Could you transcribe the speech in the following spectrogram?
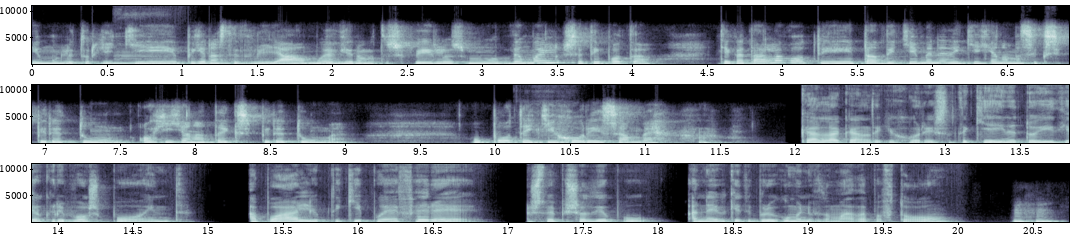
Ήμουν λειτουργική, mm. πήγαινα στη δουλειά μου, έβγαινα με τους φίλους μου, δεν μου έλειψε τίποτα. Και κατάλαβα ότι τα αντικείμενα είναι εκεί για να μας εξυπηρετούν, όχι για να τα εξυπηρετούμε. Οπότε εκεί χωρίσαμε. Καλά κάνατε και χωρίσατε και είναι το ίδιο ακριβώς point από άλλη οπτική που έφερε στο επεισόδιο που ανέβηκε την προηγούμενη εβδομάδα από αυτό. Mm-hmm.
